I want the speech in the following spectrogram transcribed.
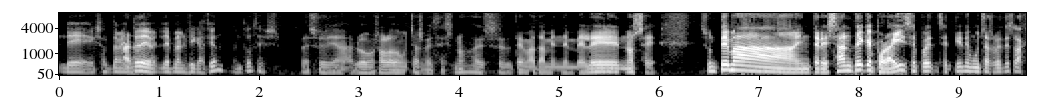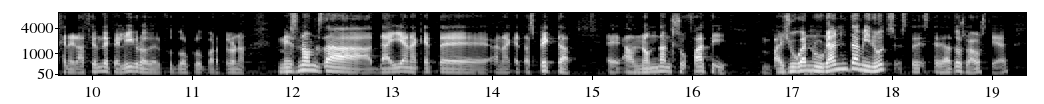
de exactamente de, planificación, entonces. Eso ya lo hemos hablado muchas veces, ¿no? Es el tema también de Embelé, no sé. Es un tema interesante que por ahí se, se entiende muchas veces la generación de peligro del fútbol Club Barcelona. Més noms d'ahir en, aquest, eh, en aquest aspecte. Eh, el nom d'Ansu Fati va jugar 90 minuts, este, este dato és l'hòstia, eh?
